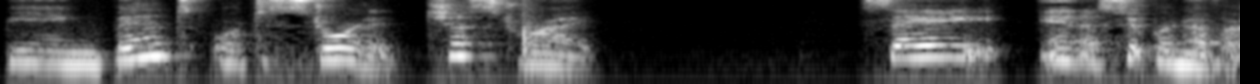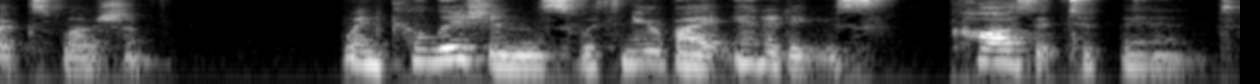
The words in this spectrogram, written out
being bent or distorted just right. Say in a supernova explosion, when collisions with nearby entities cause it to bend.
